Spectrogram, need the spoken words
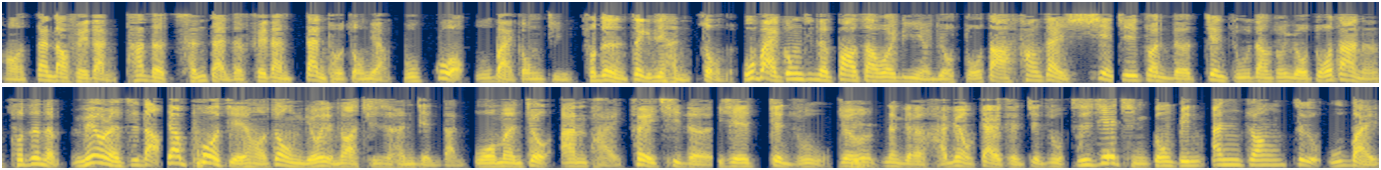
哦弹道飞弹，它的承载的飞弹弹头重量不过五百公斤。说真的，这个已经很重了。五百公斤的爆炸威力有多大？放在现阶段的建筑物当中有多大呢？说真的，没有人知道。要破解哦这种流点的话，其实很简单，我们就安排废弃的一些建筑物，就那个还没有盖成建筑，直接请工兵安装这个五百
